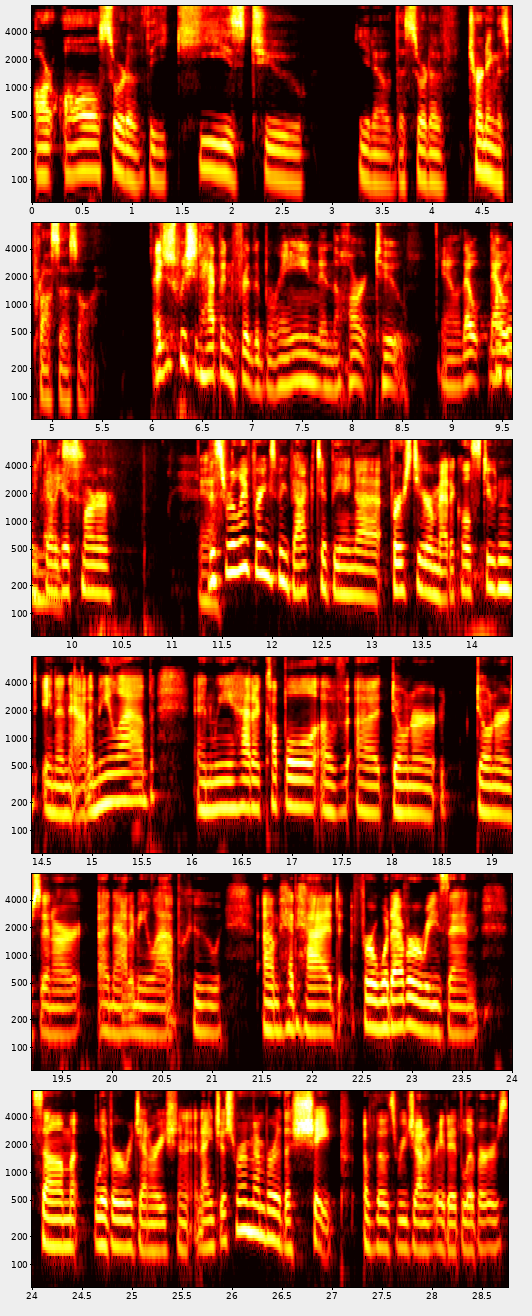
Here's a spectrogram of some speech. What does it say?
are all sort of the keys to you know the sort of turning this process on. I just wish it happened for the brain and the heart too. You know that that would be got to get smarter. Yeah. This really brings me back to being a first year medical student in anatomy lab, and we had a couple of uh, donor donors in our anatomy lab who um, had had, for whatever reason, some liver regeneration. And I just remember the shape of those regenerated livers.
